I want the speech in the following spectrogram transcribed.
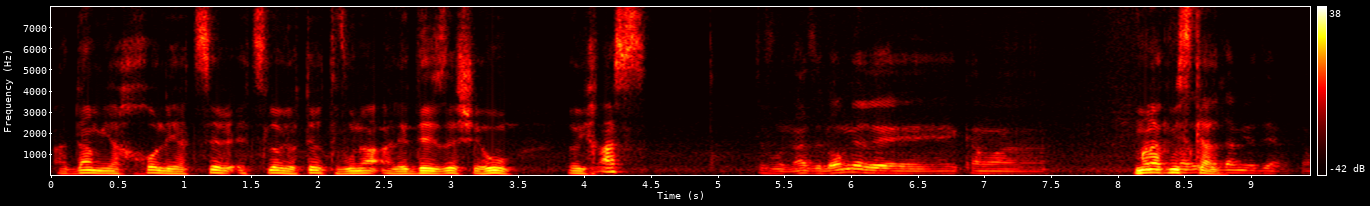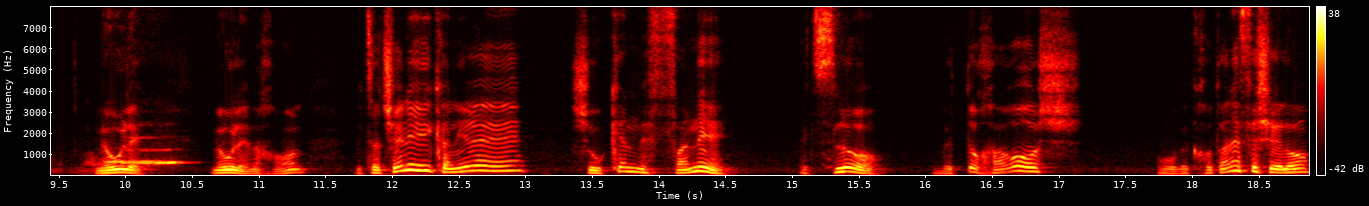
אדם יכול לייצר אצלו יותר תבונה על ידי זה שהוא לא יכעס? תבונה זה לא אומר אה, כמה... מנת משכל. אדם יודע. כמה- מעולה, מעולה, נכון. מצד שני, כנראה שהוא כן מפנה אצלו, בתוך הראש, או בכוחות הנפש שלו,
